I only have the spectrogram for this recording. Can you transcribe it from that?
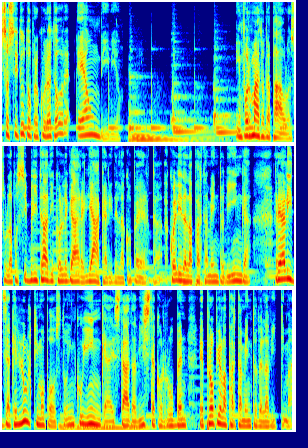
sostituto procuratore è a un bivio. Informato da Paola sulla possibilità di collegare gli acari della coperta a quelli dell'appartamento di Inga, realizza che l'ultimo posto in cui Inga è stata vista con Ruben è proprio l'appartamento della vittima.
